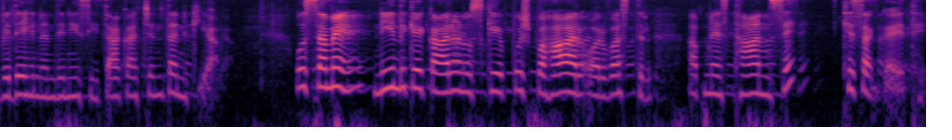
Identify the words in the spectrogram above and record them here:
विदेह नंदिनी सीता का चिंतन किया। उस समय नींद के कारण उसके पुष्पहार और वस्त्र अपने स्थान से खिसक गए थे।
